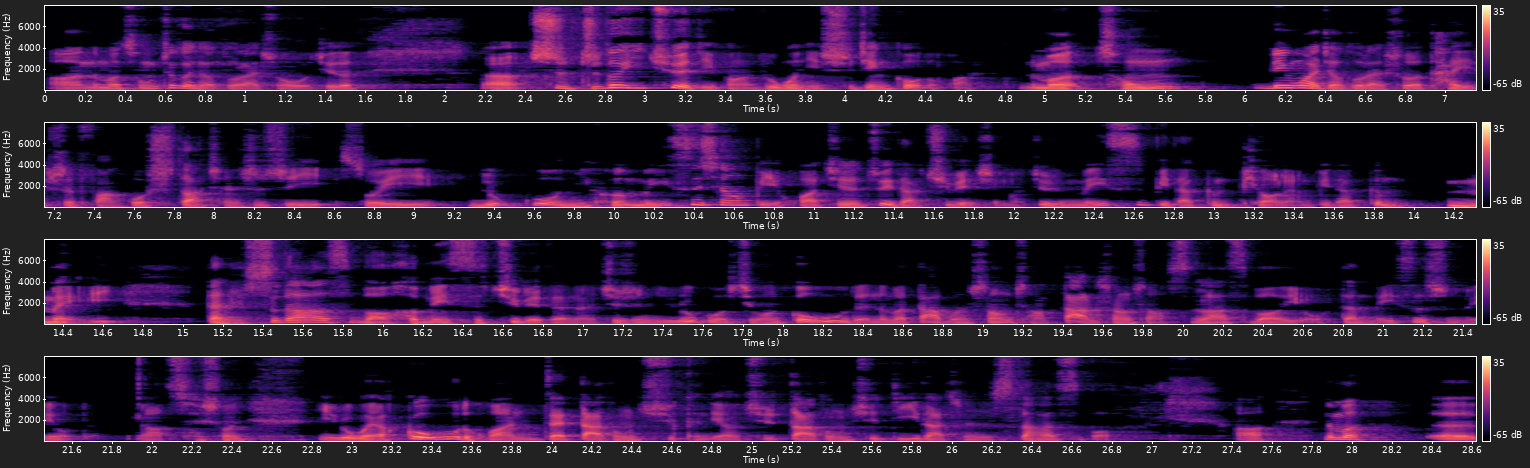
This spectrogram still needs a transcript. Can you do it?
啊。那么从这个角度来说，我觉得呃是值得一去的地方，如果你时间够的话。那么从另外角度来说，它也是法国十大城市之一，所以如果你和梅斯相比的话，其实最大区别是什么？就是梅斯比它更漂亮，比它更美。但是斯特拉斯堡和梅斯区别在哪？就是你如果喜欢购物的，那么大部分商场大的商场斯特拉斯堡有，但梅斯是没有的啊。所以说，你如果要购物的话，你在大东区肯定要去大东区第一大城市斯特拉斯堡啊。那么呃，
